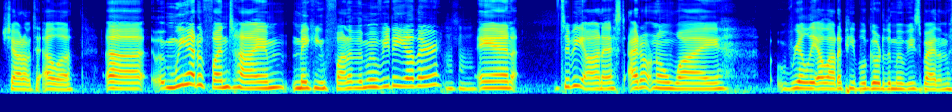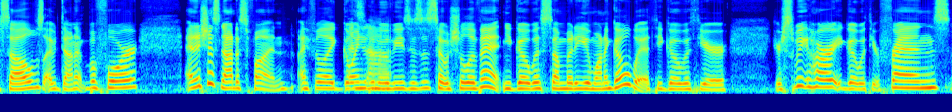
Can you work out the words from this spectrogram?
Shout out to Ella. Uh, we had a fun time making fun of the movie together. And to be honest, I don't know why really a lot of people go to the movies by themselves. I've done it before, and it's just not as fun. I feel like going It's to the not. movies is a social event. You go with somebody you want to go with. You go with your your sweetheart. You go with your friends.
